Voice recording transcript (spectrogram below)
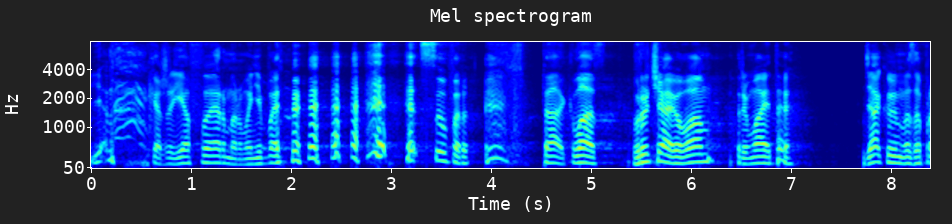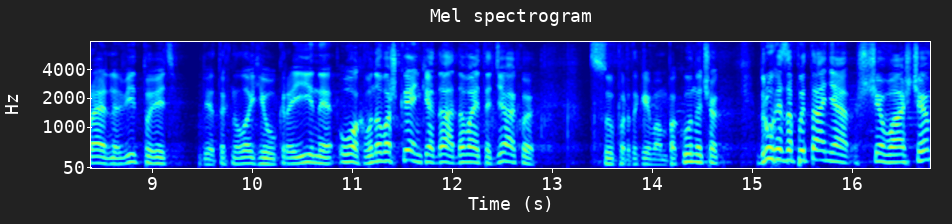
Я... Каже, я фермер, мені Супер. Так, клас. Вручаю вам. Тримайте. Дякуємо за правильну відповідь. Біотехнології України. Ох, воно важкеньке, да, давайте, дякую. Супер, такий вам пакуночок. Друге запитання ще важче.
